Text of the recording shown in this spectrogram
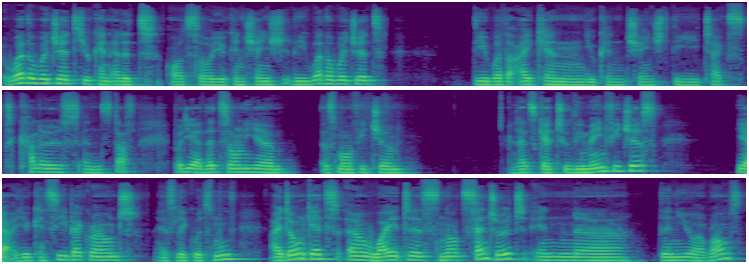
weather widget. You can edit also. You can change the weather widget, the weather icon. You can change the text colors and stuff. But yeah, that's only a, a small feature. Let's get to the main features yeah, you can see background is liquid smooth. I don't get uh, why it is not centered in uh, the newer ROMs.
